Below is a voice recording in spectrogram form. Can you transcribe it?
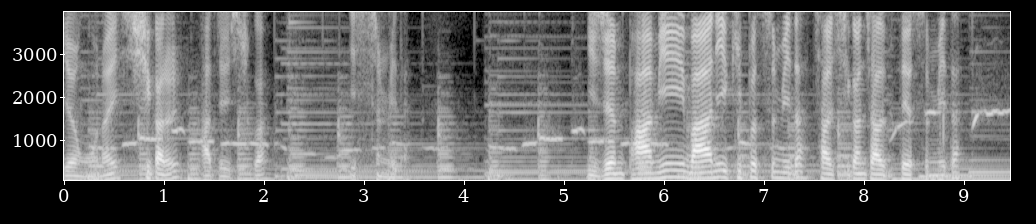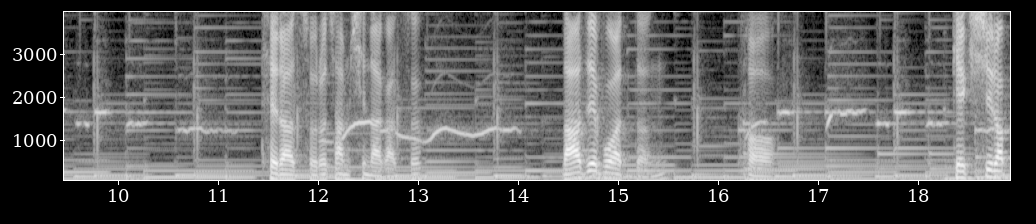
영혼의 시간을 가질 수가 있습니다. 이젠 밤이 많이 깊었습니다. 잘 시간 잘 됐습니다. 테라스로 잠시 나가서 낮에 보았던 그 객실 앞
